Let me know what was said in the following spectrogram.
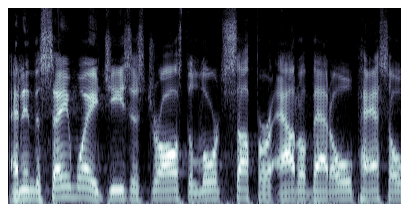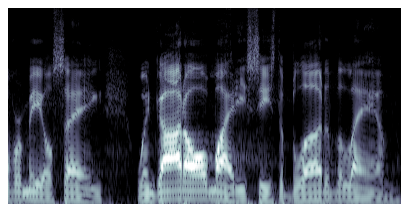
And in the same way, Jesus draws the Lord's Supper out of that old Passover meal, saying, When God Almighty sees the blood of the Lamb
